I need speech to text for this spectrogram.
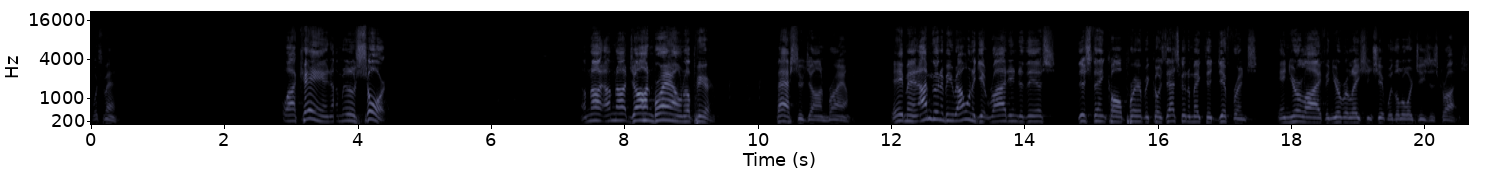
What's the matter? Well, I can. I'm a little short. I'm not. I'm not John Brown up here, Pastor John Brown. Amen. I'm going to be. I want to get right into this this thing called prayer because that's going to make the difference in your life and your relationship with the Lord Jesus Christ.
